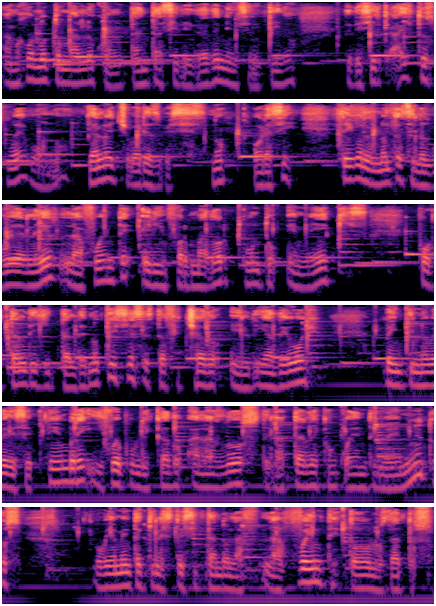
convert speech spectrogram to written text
a lo mejor no tomarlo con tanta seriedad en el sentido de decir que esto es nuevo, ¿no? Ya lo he hecho varias veces, ¿no? Ahora sí, tengo en la nota, se los voy a leer, la fuente elinformador.mx, portal digital de noticias, está fichado el día de hoy, 29 de septiembre, y fue publicado a las 2 de la tarde con 49 minutos. Obviamente aquí les estoy citando la, fuente, todos los datos.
